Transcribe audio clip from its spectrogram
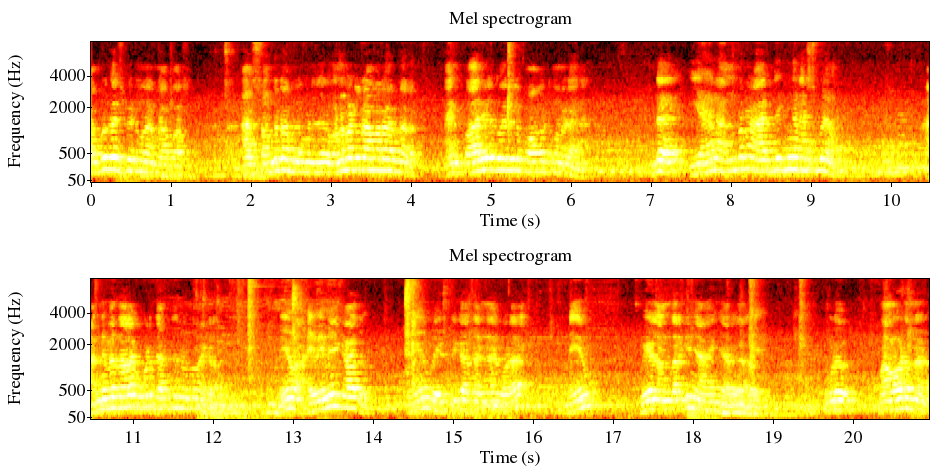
డబ్బులు ఖర్చు పెట్టుకున్నారు నా కోసం. వాళ్ళ సొంత డబ్బులు ఇప్పుడు ఉన్నమట్ల రామారావు ఉన్నారు. ఆయన క్వారీలు క్వారీలు పోగొట్టుకున్నాడు ఆయన. అంటే ఇవాళ అందరూ ఆర్థికంగా నష్టపోయాం. అన్ని విధాలకు కూడా దెబ్బతిని ఉన్నాం ఇక్కడ. మేము అవేమీ కాదు. మేము వ్యక్తిగతంగా కూడా మేము వీళ్ళందరికీ న్యాయం జరగాలి. ఇప్పుడు మా వాడు ఉన్నాడు.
